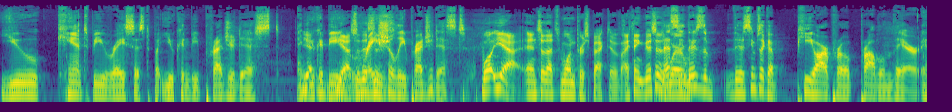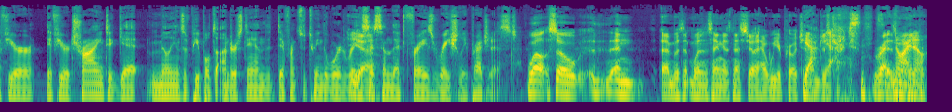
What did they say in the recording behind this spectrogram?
you can't be racist, but you can be prejudiced. And Yeah, you could be yeah, so this is- racially prejudiced. well, yeah, and so that's one perspective. I think this is That's, where there's the there seems like a PR pro- problem there. If you're if you're trying to get millions of people to understand the difference between the word Yeah. racist and that phrase racially prejudiced. Well, so and I wasn't wasn't saying that's necessarily how we approach it. Yeah, I'm just yeah. trying to Right, no, I know.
